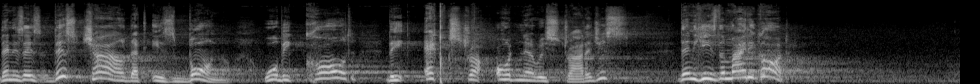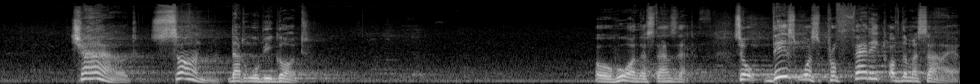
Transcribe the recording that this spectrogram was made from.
Then he says, this child that is born will be called the extraordinary strategist. Then he's the mighty God. Child, son that will be God. Oh, who understands that? So, this was prophetic of the Messiah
